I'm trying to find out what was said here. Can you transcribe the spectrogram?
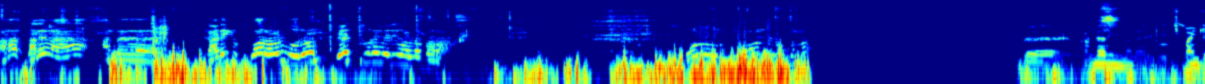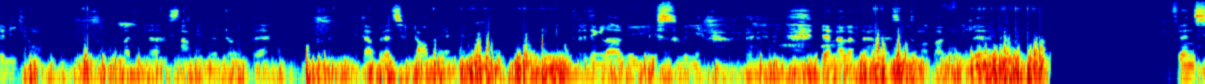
ஆனா தலைவன் அந்த கடைக்கு போறவர் ஒரு பேச்சு கூட வெளியே வரல போறான் ஒரு phone இருக்குன்னா கொண்டாடி மலை ஹெச் பாயிண்டில் நிற்கிறோம் பார்த்தீங்களா சாமி கும்பிட்டோம் நம்ம இதான் ஃப்ரெண்ட்ஸ் டாப் தெரியுதுங்களா வெயில் சூரியன் என்னால் சுத்தமாக பார்க்க முடியல. ஃப்ரெண்ட்ஸ்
